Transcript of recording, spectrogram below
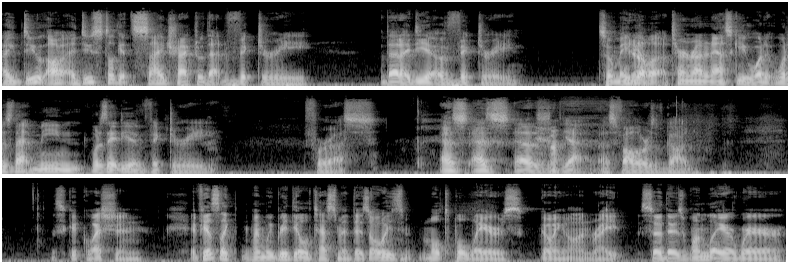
I do I do still get sidetracked with that victory, that idea of victory. So maybe Yeah. I'll turn around and ask you what what does that mean? What is the idea of victory? for us as as as yeah as followers of God? That's a good question. It feels like when we read the Old Testament, there's always multiple layers going on, right? So there's one layer where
